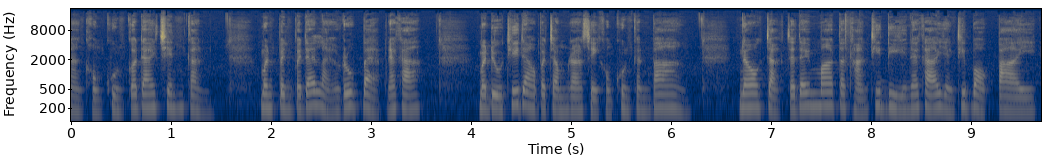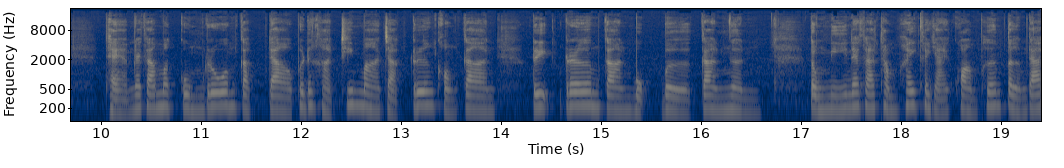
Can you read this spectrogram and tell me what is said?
งานของคุณก็ได้เช่นกัน มันเป็นไปได้หลายรูปแบบนะคะ มาดูที่ดาวประจำราศีของคุณกันบ้าง นอกจากจะได้มาตรฐานที่ดีนะคะ อย่างที่บอกไป แถมนะคะมากลุ่มร่วมกับดาวพฤหัสที่มาจากเรื่องของการริเริ่มการบุกเบิกการเงิน ตรงนี้นะคะทำให้ขยายความเพิ่มเติมได้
